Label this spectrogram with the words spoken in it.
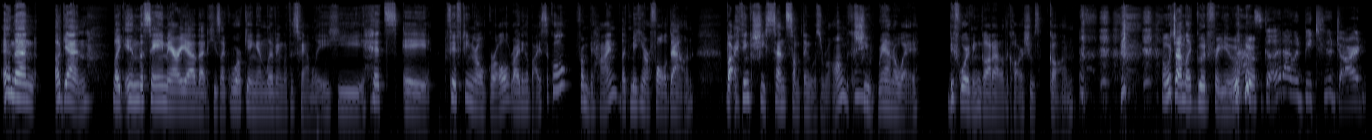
And then again, like in the same area that he's like working and living with his family, he hits a 15 year old girl riding a bicycle from behind, like making her fall down. But I think she sensed something was wrong because she mm. ran away before even got out of the car. She was gone. Which I'm like, good for you. That's good. I would be too jarred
